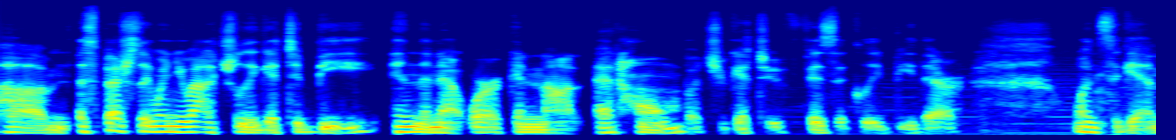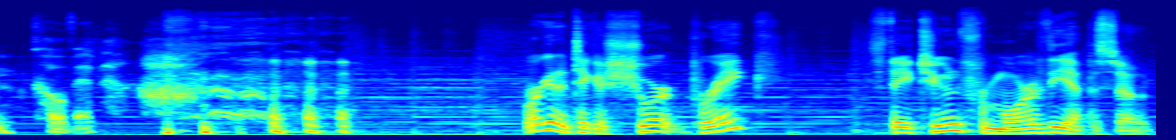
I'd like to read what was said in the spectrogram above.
Um, especially when you actually get to be in the network and not at home, but you get to physically be there. Once again, COVID. We're going to take a short break. Stay tuned for more of the episode.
